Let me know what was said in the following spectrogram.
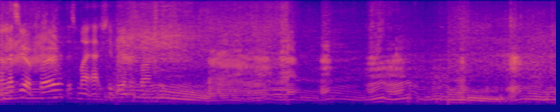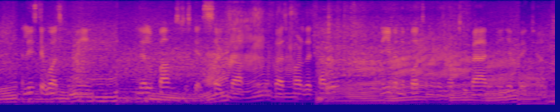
Unless you're a pro, this might actually be an advantage. At least it was for me little bumps just get soaked up in the first part of the travel, and even the bottom is not too bad when you hit big jumps.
